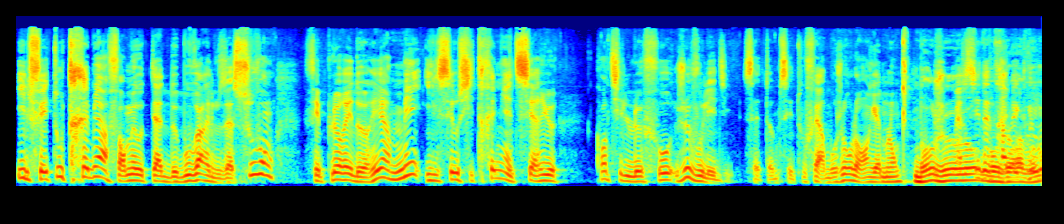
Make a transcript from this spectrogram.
il fait tout très bien. Formé au théâtre de Bouvard, il nous a souvent fait pleurer de rire, mais il sait aussi très bien être sérieux quand il le faut. Je vous l'ai dit, cet homme sait tout faire. Bonjour Laurent Gamelon. Bonjour, Merci d'être avec nous.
